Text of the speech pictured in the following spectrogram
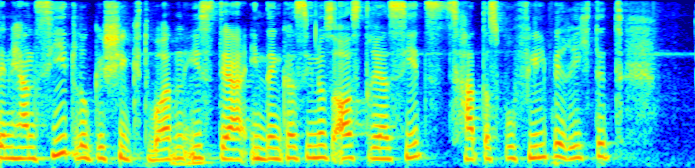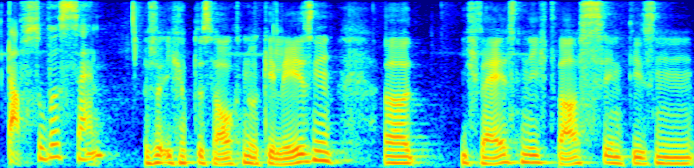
den Herrn Siedlow geschickt worden mhm. ist, der in den Casinos Austria sitzt, hat das Profil berichtet. Darf sowas sein? Also ich habe das auch nur gelesen. Äh, ich weiß nicht, was diesen,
